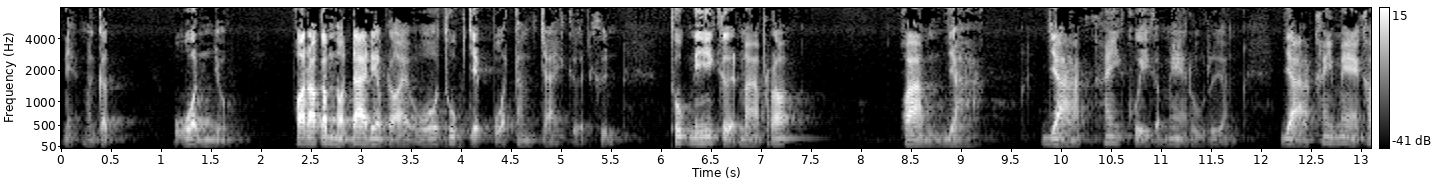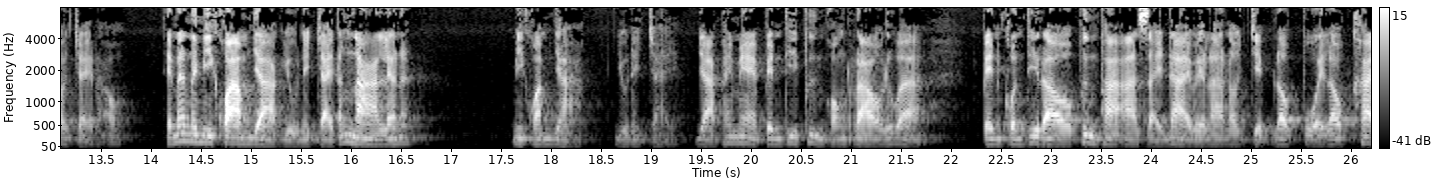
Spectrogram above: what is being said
เนี่ยมันก็วนอยู่ พอเรากำหนดได้เรียบร้อย โอ้ทุกเจ็บปวดทางใจเกิดขึ้น ทุกนี้เกิดมาเพราะความอยาก อยากให้คุยกับแม่รู้เรื่อง อยากให้แม่เข้าใจเรา เห็นไหมมันมีความอยากอยู่ในใจตั้งนานแล้วนะ มีความอยากอยู่ในใจ อยากให้แม่เป็นที่พึ่งของเราหรือว่า เป็นคนที่เราพึ่งพาอาศัยได้ เวลาเราเจ็บเราป่วยเราไข้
